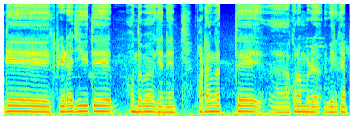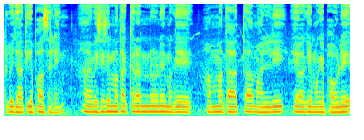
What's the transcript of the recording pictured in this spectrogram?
ගේ ක්‍රීඩා ජීවිතය හොඳම ගැන පටන්ගත්තේ අකුරම්බට විර කැප්ටිප ජාතික පාසලින්. විසිසි මතක් කරන්න ඕනේ මගේ අම්ම තාත්තා මල්ලි ඒවගේ මගේ පවුලේ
